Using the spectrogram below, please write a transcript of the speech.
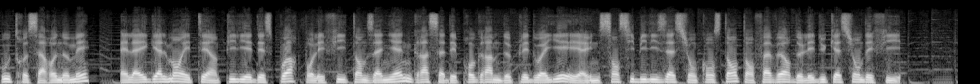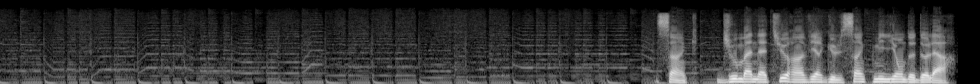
Outre sa renommée, elle a également été un pilier d'espoir pour les filles tanzaniennes grâce à des programmes de plaidoyer et à une sensibilisation constante en faveur de l'éducation des filles. « 5. Juma Nature 1,5 million de dollars.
